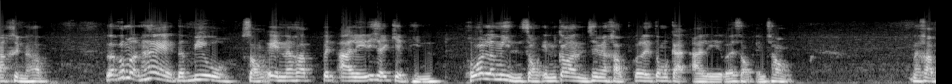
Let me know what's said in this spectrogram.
มากขึ้นนะครับ แล้วก็กำหนดให้ w 2n นะครับ เป็น array ที่ใช้เก็บหิน เพราะว่าเรามีหิน 2n ก้อนใช่ไหมครับ ก็เลยต้องประกาศ array ไว้ 2n ช่องนะครับ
